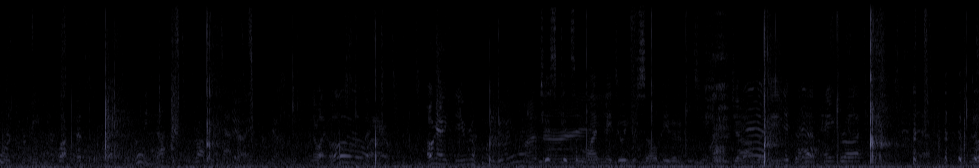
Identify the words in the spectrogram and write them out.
forwards for 800 bucks. That's, that's really nothing. It's dropping half, right? And they're like, oh, like, okay, do you really want to do anything? Just get some line paint, do it yourself, even if it's a shitty job. Yeah, I mean, get that paintbrush. yeah.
